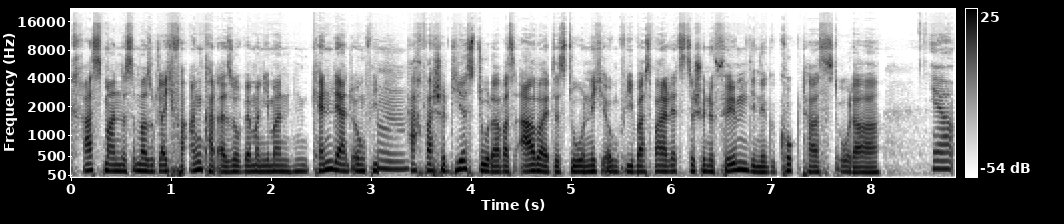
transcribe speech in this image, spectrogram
krass man das immer so gleich verankert. Also wenn man jemanden kennenlernt, irgendwie, mhm. ach, was studierst du oder was arbeitest du? Und nicht irgendwie, was war der letzte schöne Film, den du geguckt hast oder ja.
